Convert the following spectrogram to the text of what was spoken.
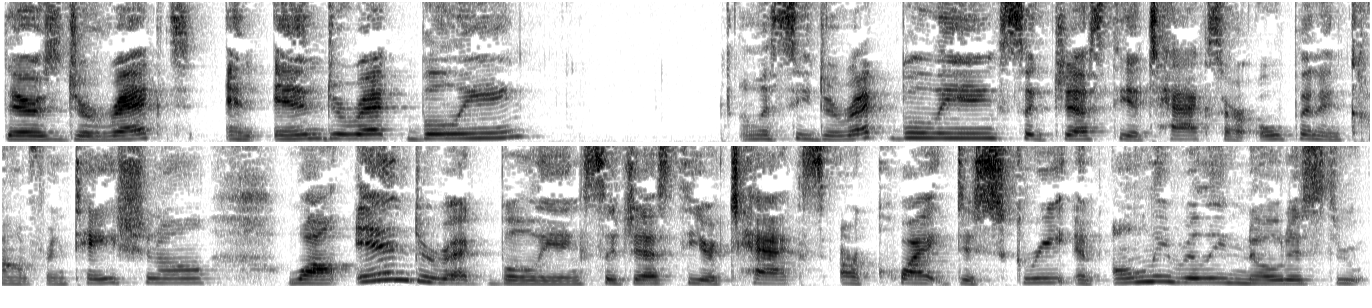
There's direct and indirect bullying. Let's see, direct bullying suggests the attacks are open and confrontational, while indirect bullying suggests the attacks are quite discreet and only really noticed through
